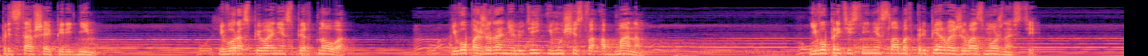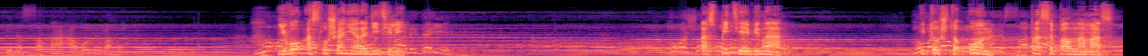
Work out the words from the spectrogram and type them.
представшее перед ним. Его распивание спиртного. Его пожирание людей имущества обманом. Его притеснение слабых при первой же возможности. Его ослушание родителей. Распитие вина. И то, что он просыпал намаз –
